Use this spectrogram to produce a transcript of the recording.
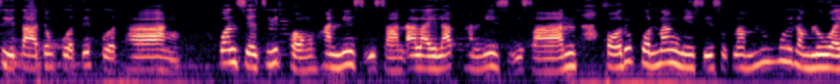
สี่ตาจงเปิดทิศเปิดทาง วันเสียชีวิตของฮันนี่สีสารอะไรรักฮันนี่สีสาร ขอทุกคนมั่งมีสีสุขลำรวยลำรวย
